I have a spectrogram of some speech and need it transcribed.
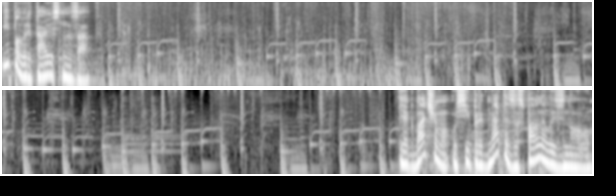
і повертаюсь назад. Як бачимо, усі предмети заспавнились знову.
